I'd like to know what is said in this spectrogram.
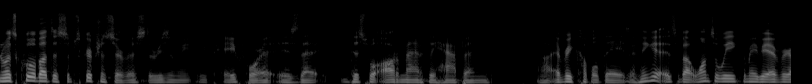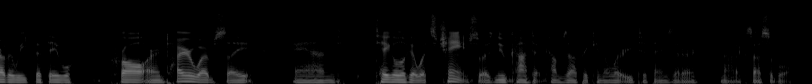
And what's cool about the subscription service, the reason we, we pay for it is that this will automatically happen uh, every couple days. I think it's about once a week or maybe every other week that they will crawl our entire website and take a look at what's changed. So as new content comes up, it can alert you to things that are not accessible.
